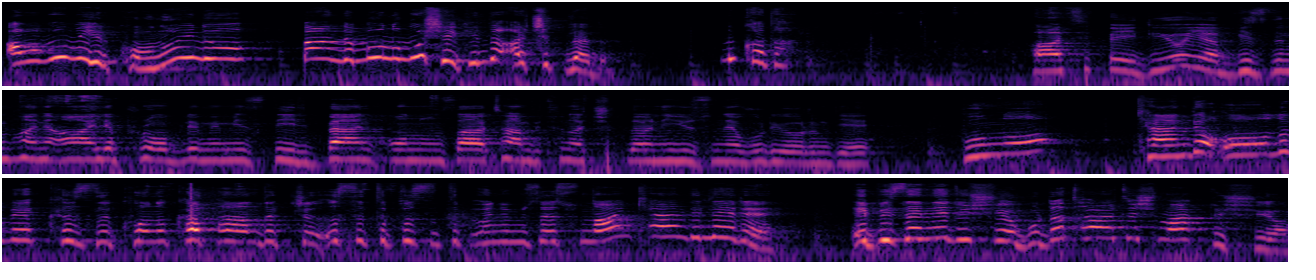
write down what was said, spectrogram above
Ama bu bir konuydu. Ben de bunu bu şekilde açıkladım. Bu kadar. Fatih Bey diyor ya bizim hani aile problemimiz değil ben onun zaten bütün açıklarını yüzüne vuruyorum diye. Bunu kendi oğlu ve kızı konu kapandıkça ısıtıp ısıtıp önümüze sunan kendileri. E bize ne düşüyor burada tartışmak düşüyor.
